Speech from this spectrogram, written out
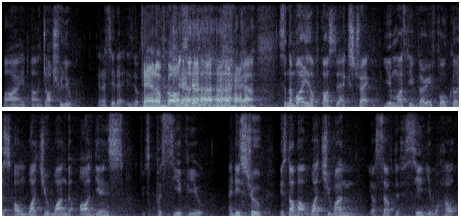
by uh, Joshua Luke. Can I say that? Is it okay? Can of course. yeah. So number one is of course to extract. You must be very focused on what you want the audience to perceive you. And it's true. It's not about what you want yourself to see, you how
